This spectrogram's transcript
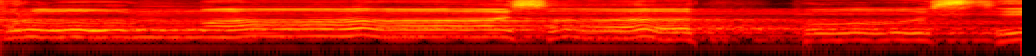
frumoasă pustie,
